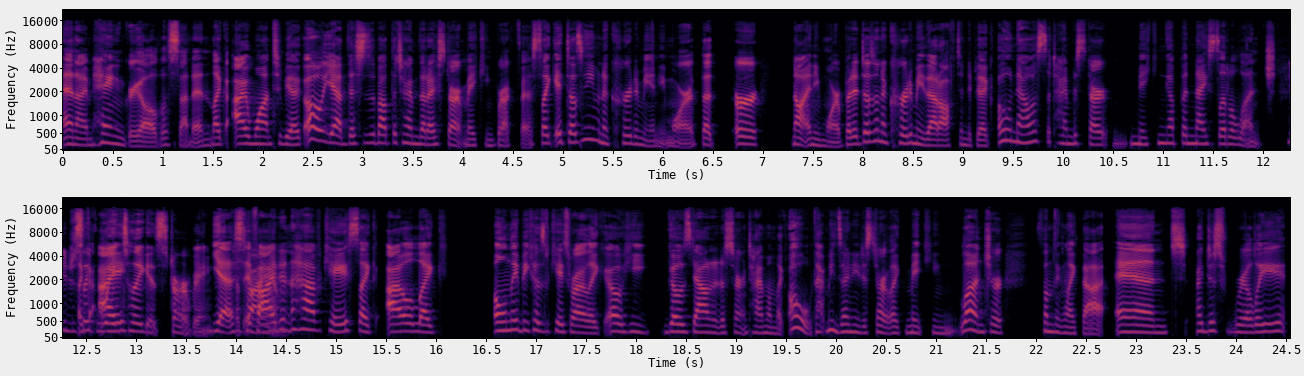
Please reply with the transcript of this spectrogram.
and I'm hangry all of a sudden. Like I want to be like, oh yeah, this is about the time that I start making breakfast. Like it doesn't even occur to me anymore that or not anymore, but it doesn't occur to me that often to be like, oh, now is the time to start making up a nice little lunch. You just Like, like, wait I- till you get starving. Yes, That's if how I, didn't have Case, like I'll like only because of Case where I like, oh, he goes down at a certain time. I'm like, oh, that means I need to start like making lunch or something like that. And I just really,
